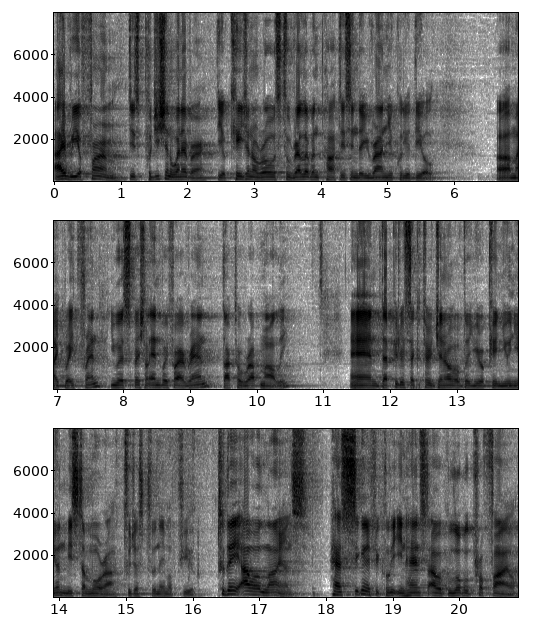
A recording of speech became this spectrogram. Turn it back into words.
I reaffirm this position whenever the occasion arose to relevant parties in the Iran nuclear deal. Uh, my great friend, U.S. Special Envoy for Iran, Dr. Rob Malley, and Deputy Secretary General of the European Union, Mr. Mora, to just to name a few. Today, our alliance has significantly enhanced our global profile.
